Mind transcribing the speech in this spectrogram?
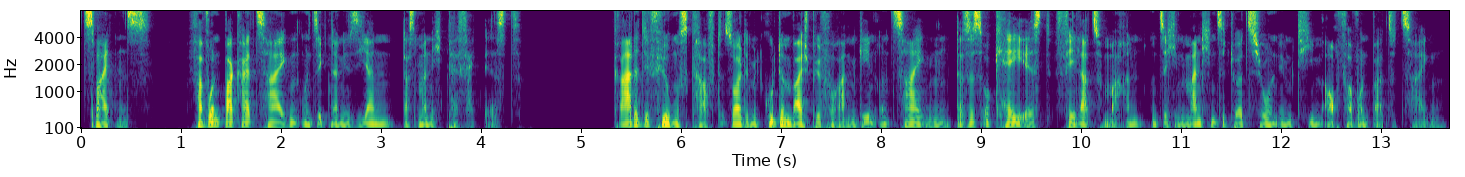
Zweitens. Verwundbarkeit zeigen und signalisieren, dass man nicht perfekt ist. Gerade die Führungskraft sollte mit gutem Beispiel vorangehen und zeigen, dass es okay ist, Fehler zu machen und sich in manchen Situationen im Team auch verwundbar zu zeigen.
